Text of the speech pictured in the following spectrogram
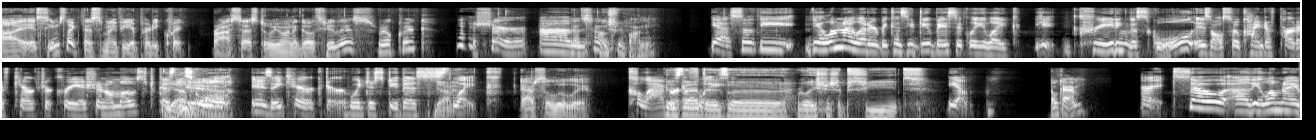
Uh it seems like this might be a pretty quick process. Do we want to go through this real quick? Yeah, sure. Um, that sounds fun. Yeah, so the the alumni letter because you do basically like creating the school is also kind of part of character creation almost because Yeah. the school Yeah. is a character. We just do this Yeah. like Absolutely. There's that. collaboratively. There's a relationship sheet. yeah. Okay. All right. So uh, the alumni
